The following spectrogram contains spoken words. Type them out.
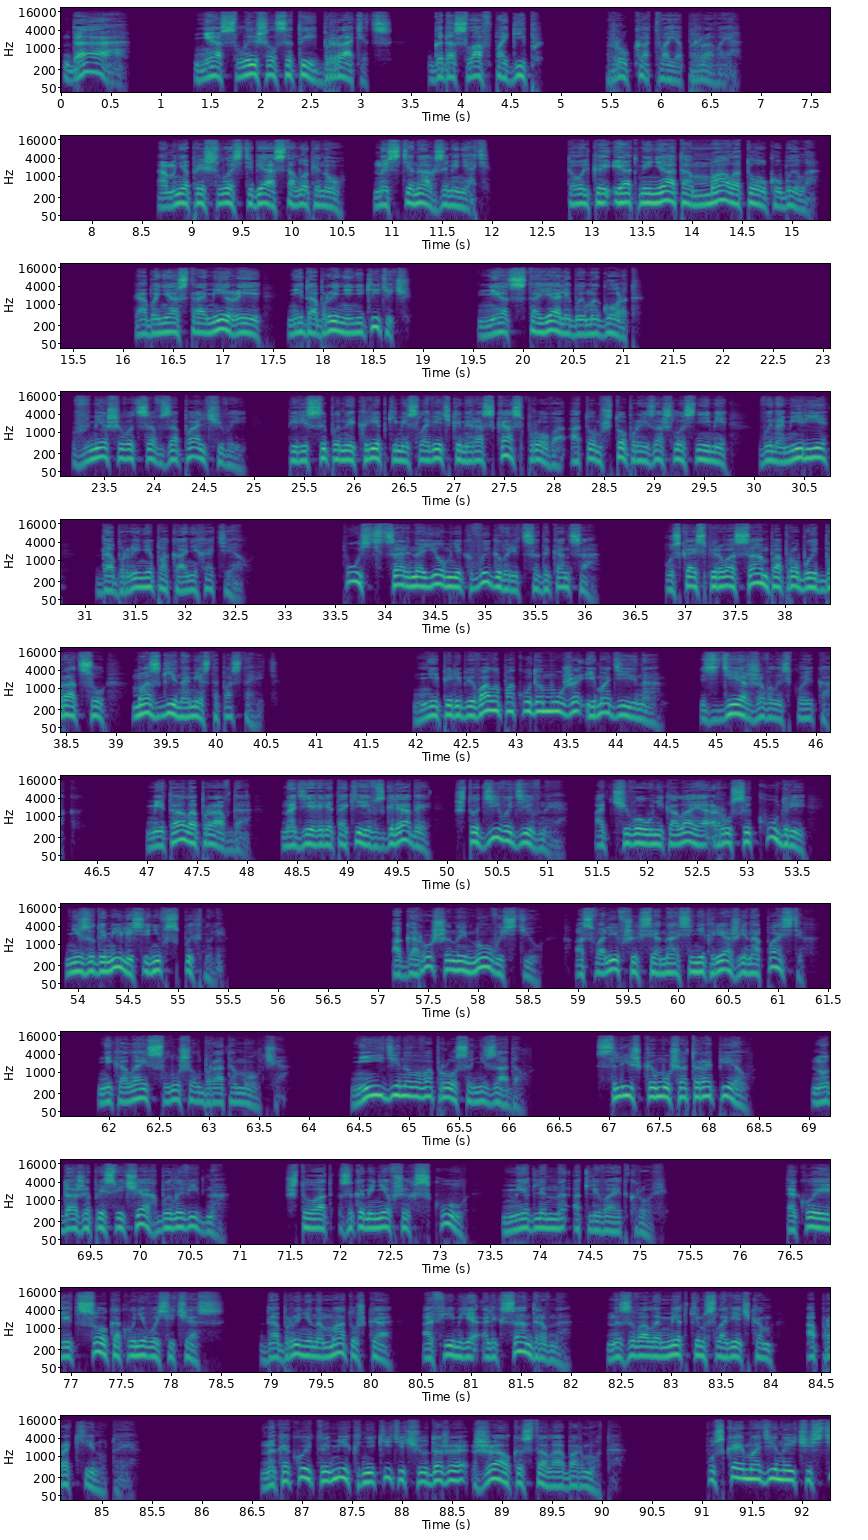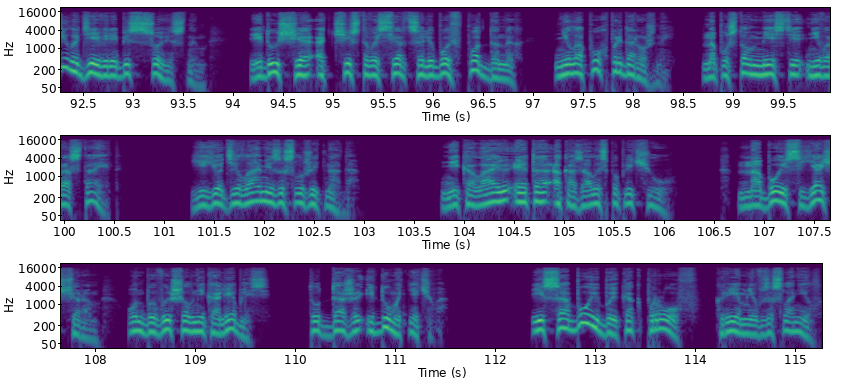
Да, не ослышался ты, братец. Годослав погиб. Рука твоя правая. А мне пришлось тебя, Столопину, на стенах заменять. Только и от меня там мало толку было. Кабы не Остромир и не Добрыня Никитич, не отстояли бы мы город вмешиваться в запальчивый, пересыпанный крепкими словечками рассказ Прова о том, что произошло с ними в иномирье, Добрыня пока не хотел. Пусть царь-наемник выговорится до конца. Пускай сперва сам попробует братцу мозги на место поставить. Не перебивала покуда мужа и Мадина, сдерживалась кое-как. Метала, правда, на девере такие взгляды, что диво дивные, отчего у Николая русы кудри не задымились и не вспыхнули. Огорошенный новостью о свалившихся на синекряжье напастях, Николай слушал брата молча. Ни единого вопроса не задал. Слишком уж оторопел, но даже при свечах было видно, что от закаменевших скул медленно отливает кровь. Такое лицо, как у него сейчас, Добрынина матушка Афимья Александровна называла метким словечком «опрокинутые». На какой-то миг Никитичу даже жалко стало обормота. Пускай Мадина и чистила деверя бессовестным, идущая от чистого сердца любовь подданных, не лопух придорожный, на пустом месте не вырастает. Ее делами заслужить надо. Николаю это оказалось по плечу. На бой с ящером он бы вышел не колеблясь, тут даже и думать нечего. И собой бы, как проф, Кремнев заслонил,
